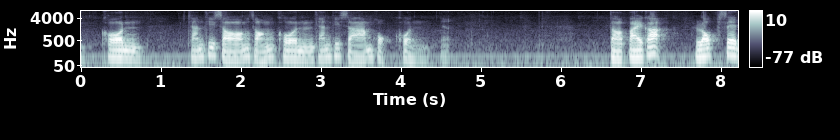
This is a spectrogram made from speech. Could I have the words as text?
1 คน ชั้นที่2 2คน ชั้นที่3 6คนนะต่อไปก็ลบเส้น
